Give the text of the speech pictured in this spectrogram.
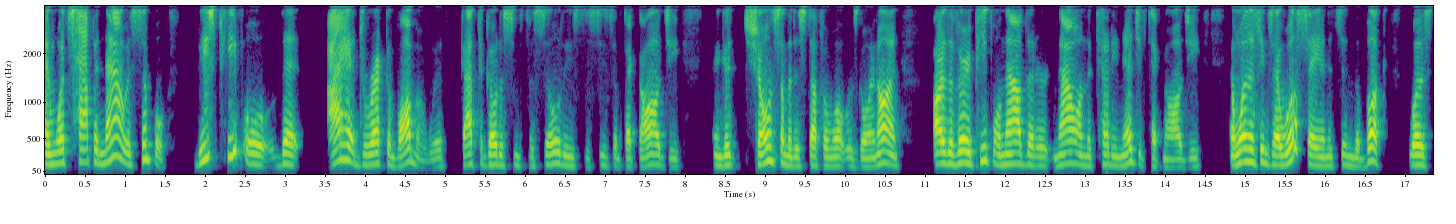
And what's happened now is simple. These people that I had direct involvement with got to go to some facilities to see some technology and get shown some of this stuff and what was going on are the very people now that are now on the cutting edge of technology. And one of the things I will say, and it's in the book, was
